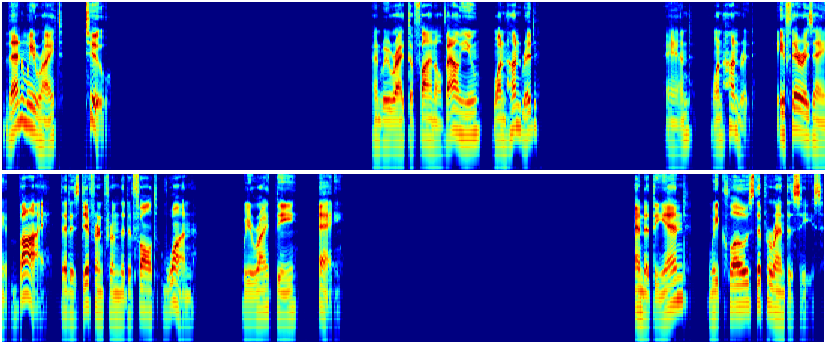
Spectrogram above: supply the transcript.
Then we write 2. And we write the final value 100 and 100. If there is a by that is different from the default 1, we write the a. And at the end, we close the parentheses.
